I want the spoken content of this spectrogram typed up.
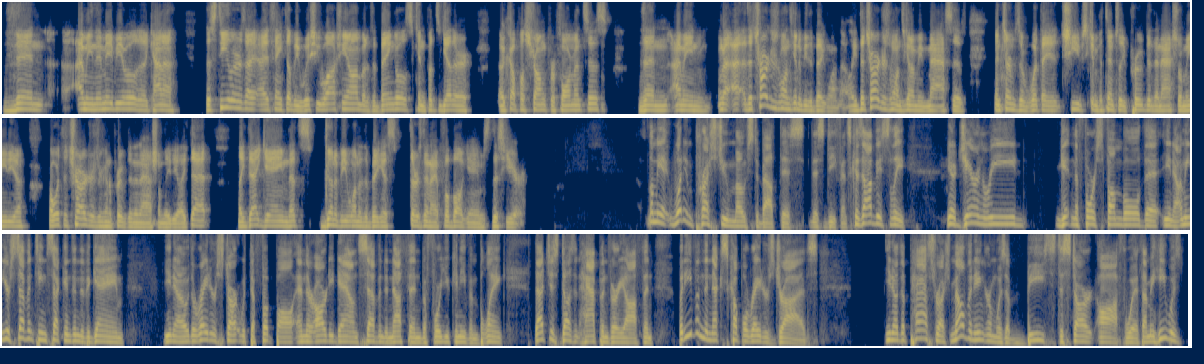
then I mean they may be able to kind of the Steelers. I, I think they'll be wishy washy on, but if the Bengals can put together a couple strong performances, then I mean I, the Chargers one's going to be the big one though. Like the Chargers one's going to be massive in terms of what the Chiefs can potentially prove to the national media, or what the Chargers are going to prove to the national media. Like that, like that game, that's going to be one of the biggest Thursday night football games this year let me what impressed you most about this this defense because obviously you know Jarran Reed getting the forced fumble that you know i mean you're 17 seconds into the game you know, the Raiders start with the football and they're already down seven to nothing before you can even blink. That just doesn't happen very often. But even the next couple Raiders drives, you know, the pass rush, Melvin Ingram was a beast to start off with. I mean, he was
